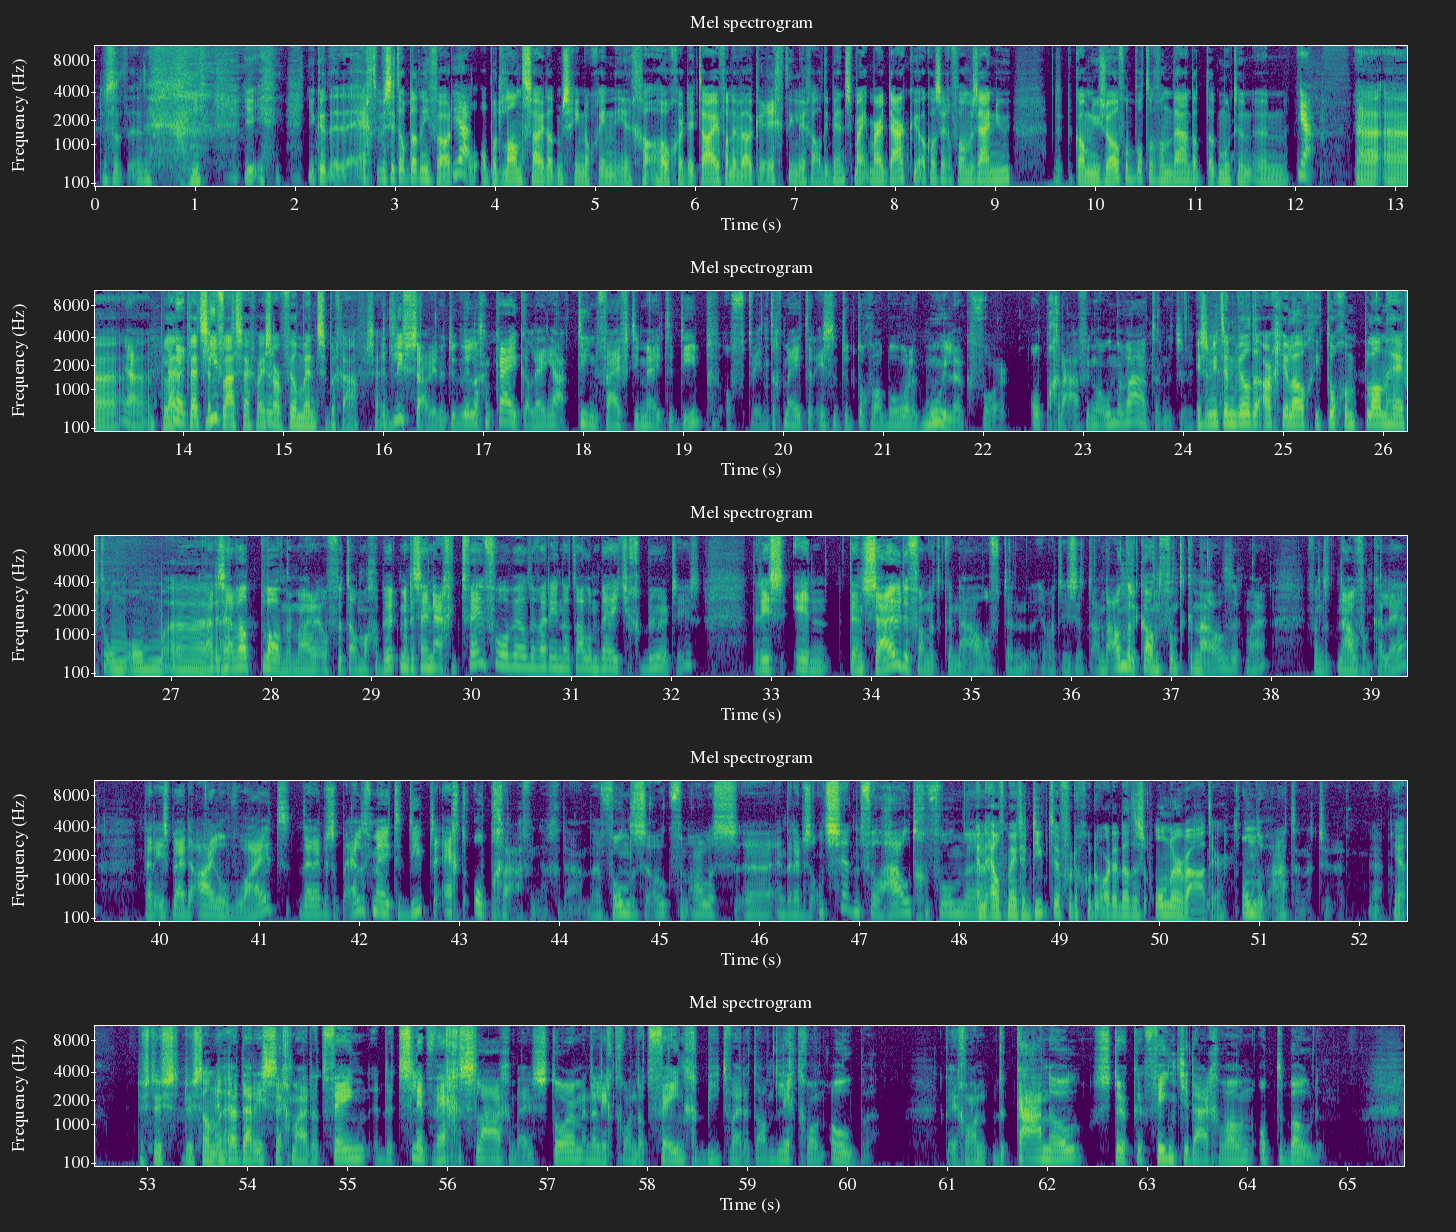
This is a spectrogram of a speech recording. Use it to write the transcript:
Dus dat, je, je kunt eh, echt, we zitten op dat niveau. Ja. Op, het land zou je dat misschien nog in, in ge- hoger detail van in welke richting liggen al die mensen. Maar, maar daar kun je ook al zeggen van we zijn nu, er komen nu zoveel botten vandaan dat dat moet een, een, Ja. eh, eh, Ja. een pla- plaats, liefst- plaats zijn geweest waar veel mensen begraven zijn. Het liefst zou je natuurlijk willen gaan kijken. Alleen ja, 10, 15 meter diep of 20 meter is natuurlijk toch wel behoorlijk moeilijk voor opgravingen onder water natuurlijk. Is er niet een wilde archeoloog die toch een plan heeft om... om eh, Ja, er zijn wel plannen, maar of het allemaal gebeurt. Maar er zijn eigenlijk twee voorbeelden waarin dat al een beetje gebeurd is. Er is in ten zuiden van het kanaal, of ten, wat is het, aan de andere kant van het kanaal, zeg maar, van het nauw van Calais. Daar is bij de Isle of Wight, daar hebben ze op 11 meter diepte echt opgravingen gedaan. Daar vonden ze ook van alles eh, en daar hebben ze ontzettend veel hout gevonden. En 11 meter diepte voor de goede orde, dat is onder water. Onder water natuurlijk. Ja. Dus, dus, dus dan... En da- daar is zeg maar dat veen, het slip weggeslagen bij een storm. En daar ligt gewoon dat veengebied waar het dan ligt gewoon open. Dan kun je gewoon de kano-stukken vind je daar gewoon op de bodem.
